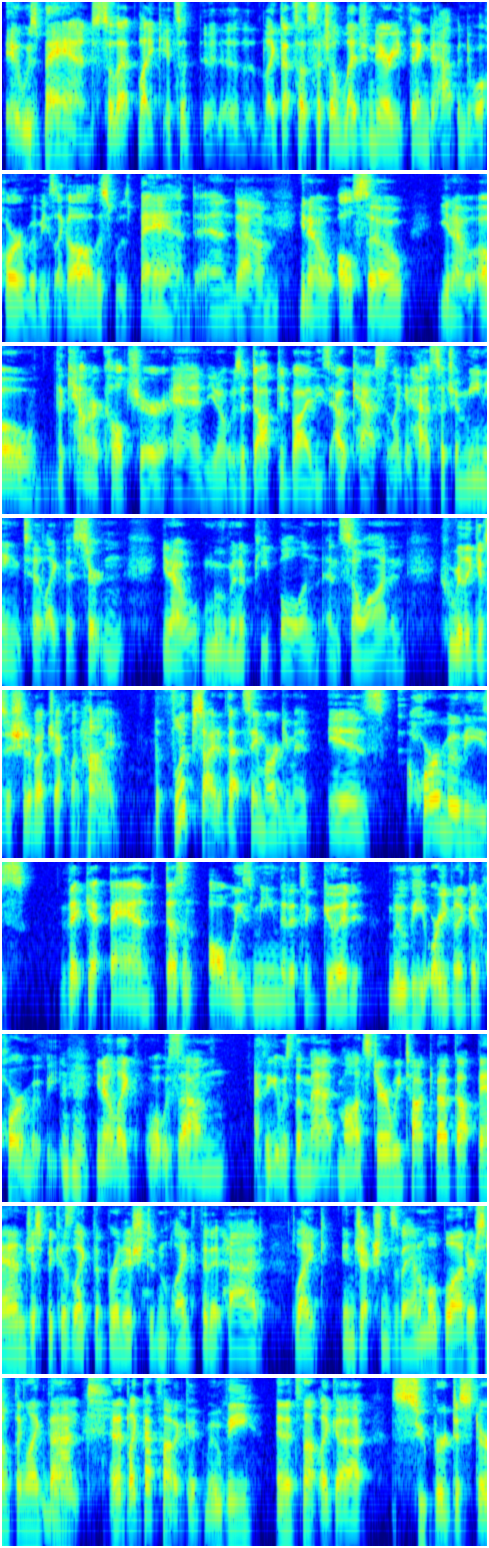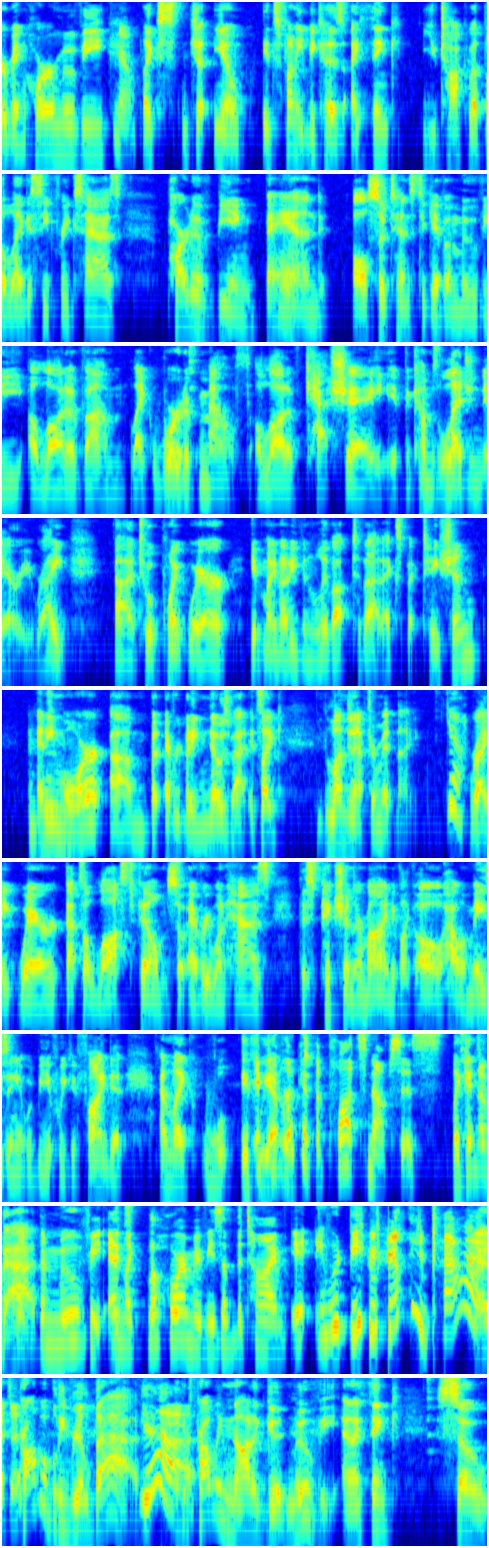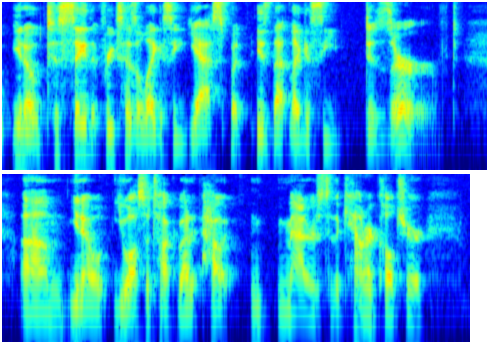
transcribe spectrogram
it was banned. So that, like, it's a, uh, like, that's a, such a legendary thing to happen to a horror movie. It's like, oh, this was banned. And, um, you know, also, you know, oh, the counterculture and, you know, it was adopted by these outcasts and, like, it has such a meaning to, like, this certain, you know, movement of people and, and so on. And who really gives a shit about Jekyll and Hyde? The flip side of that same argument is horror movies that get banned doesn't always mean that it's a good movie or even a good horror movie. You know, like what was um I think it was the Mad Monster we talked about got banned just because like the British didn't like that it had like injections of animal blood or something like that. Right. And it, like that's not a good movie and it's not like a super disturbing horror movie. No. Like ju- you know, it's funny because I think you talk about the legacy Freaks has, part of being banned also tends to give a movie a lot of um, like word of mouth, a lot of cachet. It becomes legendary, right? Uh, to a point where it might not even live up to that expectation anymore. Um, but everybody knows about it. It's like London After Midnight Yeah. right? Where that's a lost film, so everyone has this picture in their mind of like, oh, how amazing it would be if we could find it, and like, if, If we you ever look at the plot synopsis, Like, it's of, bad. Like, the movie and It's- like the horror movies of the time, it, it would be really bad. it's probably real bad. Yeah. like, it's probably not a good movie, and I think so. You know, to say that Freaks has a legacy, yes, but is that legacy deserved? Um, you know, you also talk about how it matters to the counterculture.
